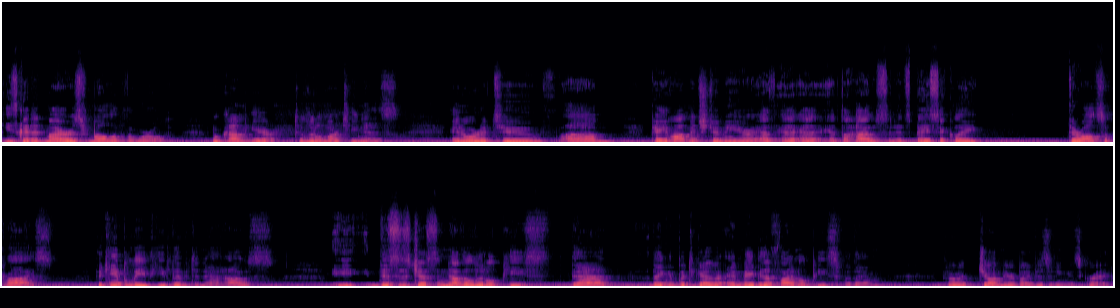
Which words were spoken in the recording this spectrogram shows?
He's got admirers from all over the world who come here to Little Martinez in order to um, pay homage to him here at, at, at the house. And it's basically, they're all surprised. They can't believe he lived in that house. He- this is just another little piece that they can put together, and maybe the final piece for them, for John Muir by visiting his grave.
